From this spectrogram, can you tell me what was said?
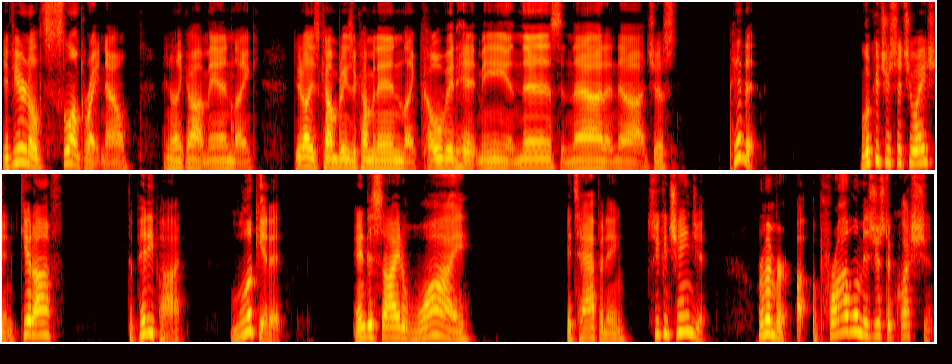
If you're in a slump right now and you're like, oh man, like, dude, all these companies are coming in, like COVID hit me and this and that, and uh, just pivot. Look at your situation. Get off the pity pot. Look at it and decide why it's happening so you can change it. Remember, a, a problem is just a question.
